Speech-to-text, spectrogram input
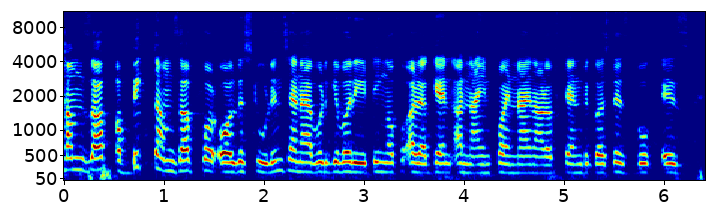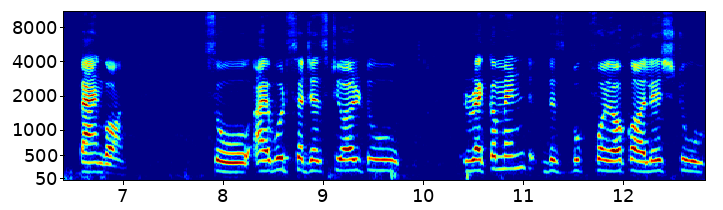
thumbs up a big thumbs up for all the students and i would give a rating of uh, again a 9.9 out of 10 because this book is bang on. So i would suggest you all to recommend this book for your college to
